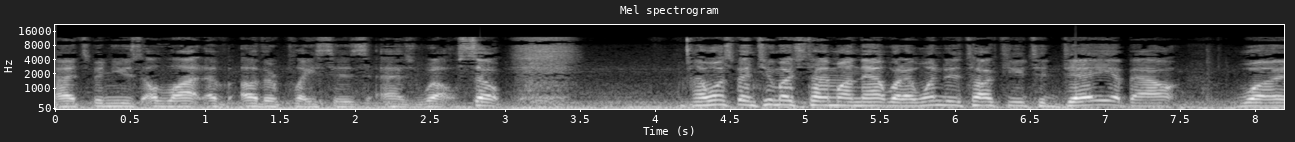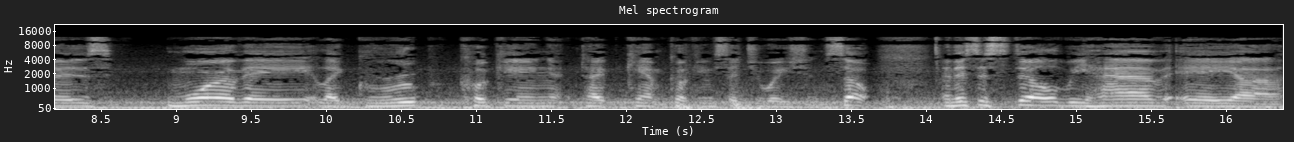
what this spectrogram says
uh, it's been used a lot of other places as well. So I won't spend too much time on that. What I wanted to talk to you today about was more of a like group cooking type camp cooking situation. So, and this is still we have a uh,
